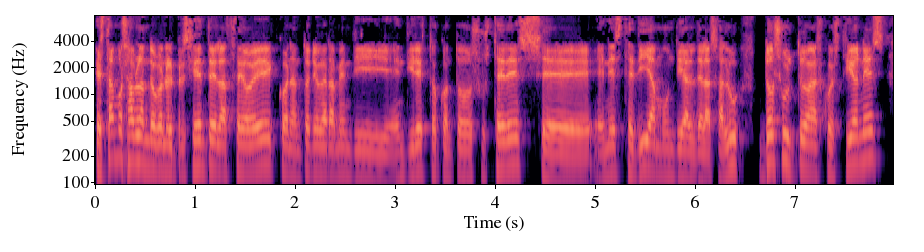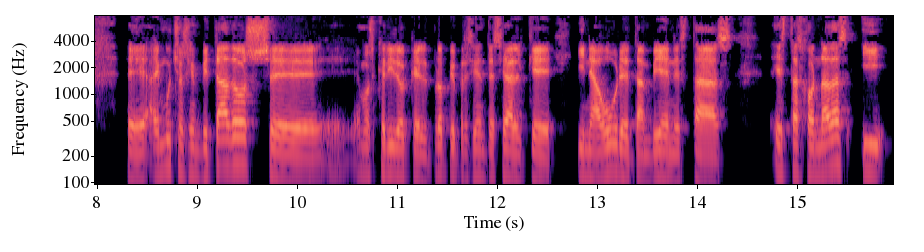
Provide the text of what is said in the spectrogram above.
Estamos hablando con el presidente de la COE, con Antonio Garamendi, en directo con todos ustedes eh, en este Día Mundial de la Salud. Dos últimas cuestiones. Eh, hay muchos invitados. Eh, hemos querido que el propio presidente sea el que inaugure también estas, estas jornadas. Y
